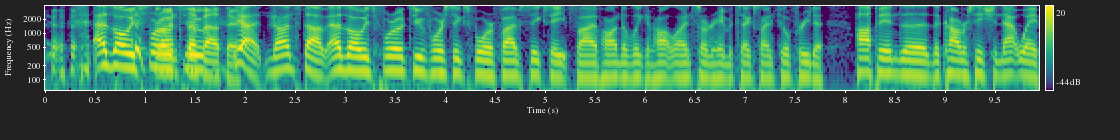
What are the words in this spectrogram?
As always, Just throwing 402 stuff oh out there. Yeah, nonstop. As always, 402-464-5685 Honda of Lincoln Hotline, Sartor Hamann text line. Feel free to hop into the conversation that way.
